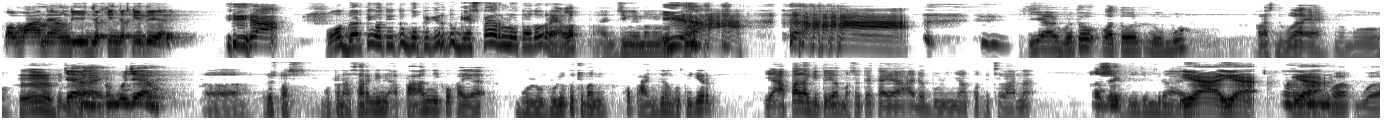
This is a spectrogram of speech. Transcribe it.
Pompaan yang diinjek-injek gitu ya. Iya. Oh, berarti waktu itu gue pikir tuh gesper lu, tau tau relep. Anjing emang lu. Iya. Iya, gue tuh waktu numbuh kelas 2 ya, numbuh Hmm. Jam, jembrai. nunggu jam. Eh, terus pas gue penasaran ini apaan nih kok kayak bulu-bulu kok cuman kok panjang gue pikir ya apalah gitu ya maksudnya kayak ada bulu nyangkut di celana Asik. ini jembrai Iya, iya. Iya. gua gua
